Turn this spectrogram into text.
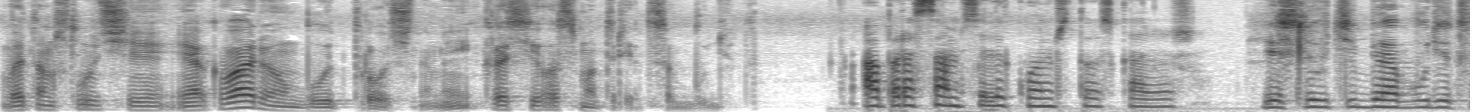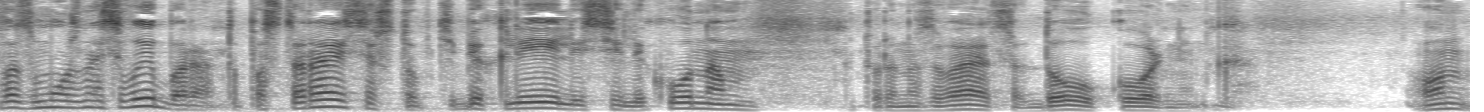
В этом случае и аквариум будет прочным, и красиво смотреться будет. А про сам силикон что скажешь? Если у тебя будет возможность выбора, то постарайся, чтобы тебе клеили силиконом, который называется Dow Corning. Он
